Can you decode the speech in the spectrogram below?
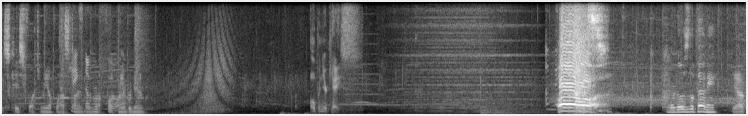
This case fucked me up last Case time. number Will not fuck me up again. Open your case. There goes the penny. Yep.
